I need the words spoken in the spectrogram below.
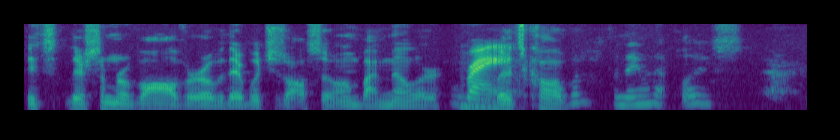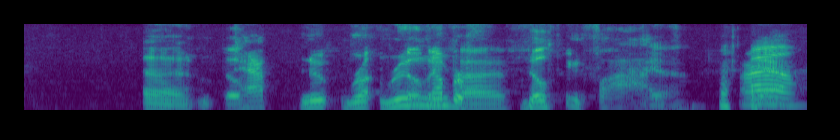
it's there's some Revolver over there, which is also owned by Miller. Right. But it's called what's the name of that place? Uh, Buil- tap new, ru- room Building number five. building five. Yeah. oh.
